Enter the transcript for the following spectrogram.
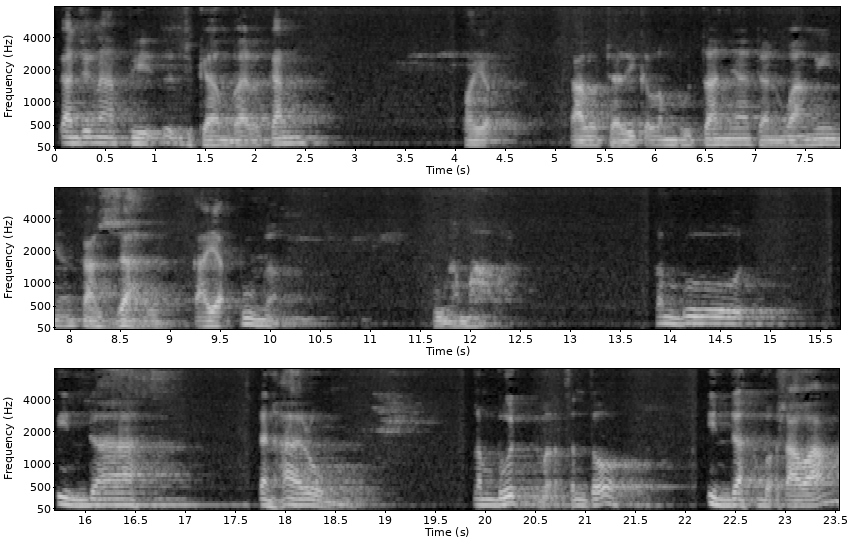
Kanjeng Nabi itu digambarkan kayak kalau dari kelembutannya dan wanginya kazah kayak bunga. Bunga mawar. Lembut indah dan harum lembut mbak sentuh indah mbak sawang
